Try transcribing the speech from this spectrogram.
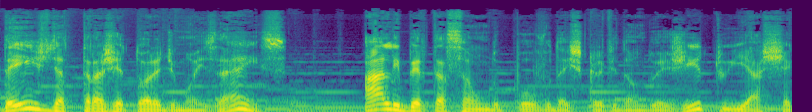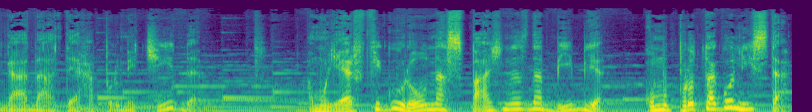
desde a trajetória de Moisés, a libertação do povo da escravidão do Egito e a chegada à Terra Prometida, a mulher figurou nas páginas da Bíblia como protagonista.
